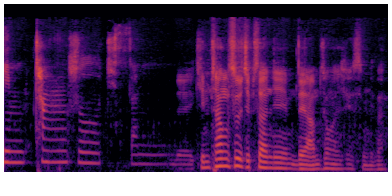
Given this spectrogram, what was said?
김창수 집사님. 네, 김창수 집사님, 네, 암송하시겠습니다.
